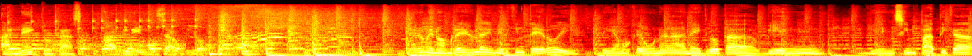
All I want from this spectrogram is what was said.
Anécdotas, hablemos audio. Bueno, mi nombre es Vladimir Quintero y digamos que una anécdota bien, bien simpática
